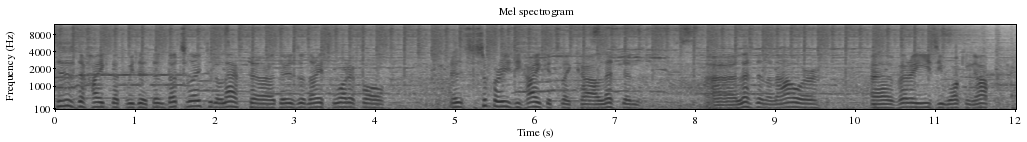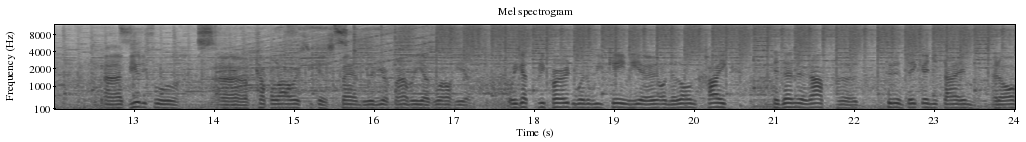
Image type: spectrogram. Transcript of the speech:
This is the hike that we did and that's right to the left uh, there's a nice waterfall. And it's a super easy hike it's like uh, less than uh, less than an hour. Uh, very easy walking up. Uh, beautiful uh, couple hours you can spend with your family as well here. We got prepared when we came here on a long hike. It ended up didn't take any time at all.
